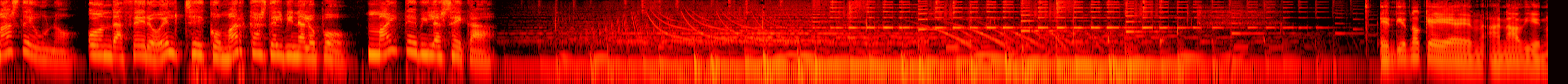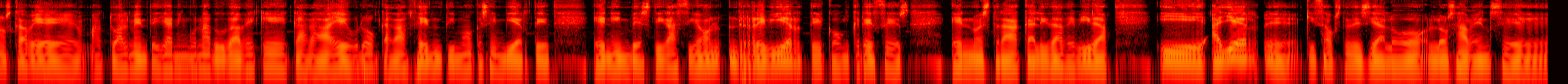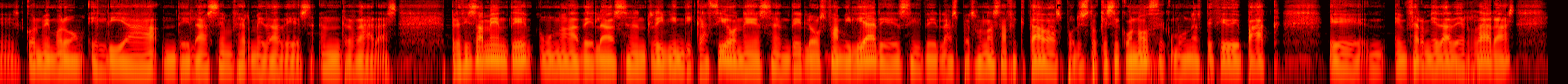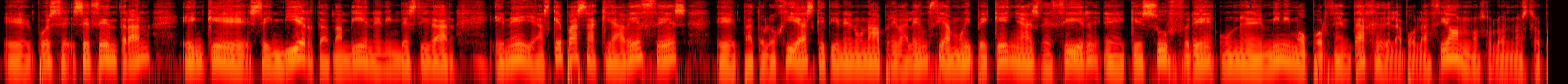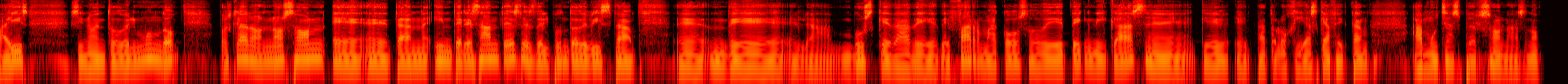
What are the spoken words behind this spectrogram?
Más de uno. Onda Cero Elche, Comarcas del Vinalopó. Maite Vilaseca. Entiendo que eh, a nadie nos cabe actualmente ya ninguna duda de que cada euro, cada céntimo que se invierte en investigación revierte con creces en nuestra calidad de vida. Y ayer, eh, quizá ustedes ya lo, lo saben, se conmemoró el Día de las Enfermedades Raras. Precisamente una de las reivindicaciones de los familiares y de las personas afectadas por esto que se conoce como una especie de PAC eh, enfermedades raras, eh, pues se centran en que se invierta también en investigar en ellas. ¿Qué pasa? Que a veces eh, patologías que tienen una prevalencia muy pequeña, es decir, que sufre un mínimo porcentaje de la población, no solo en nuestro país, sino en todo el mundo, pues claro, no son tan interesantes desde el punto de vista de la búsqueda de, fármacos o de técnicas que eh, patologías que afectan a muchas personas, ¿no?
